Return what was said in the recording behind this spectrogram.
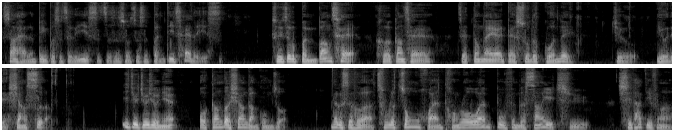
上海人并不是这个意思，只是说这是本地菜的意思。所以这个本帮菜和刚才在东南亚一带说的国内就有点相似了。一九九九年我刚到香港工作，那个时候啊，除了中环、铜锣湾部分的商业区域，其他地方啊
